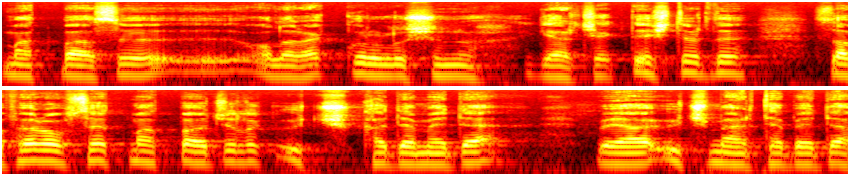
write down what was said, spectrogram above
matbaası olarak kuruluşunu gerçekleştirdi. Zafer Offset matbaacılık 3 kademede veya 3 mertebede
